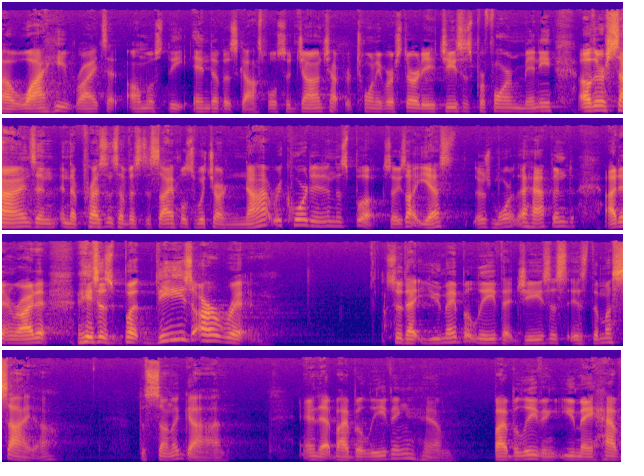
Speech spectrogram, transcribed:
uh, why he writes at almost the end of his gospel. So, John chapter 20, verse 30, Jesus performed many other signs in, in the presence of his disciples, which are not recorded in this book. So, he's like, Yes, there's more that happened. I didn't write it. he says, But these are written so that you may believe that Jesus is the Messiah, the Son of God, and that by believing him, by believing, you may have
